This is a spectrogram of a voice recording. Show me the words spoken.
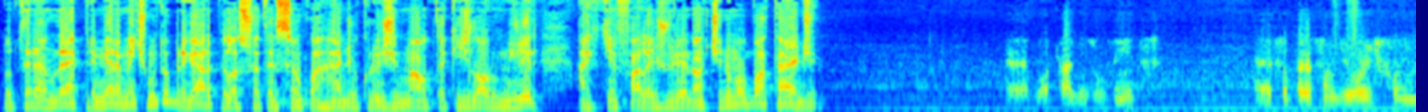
Doutor André, primeiramente, muito obrigado pela sua atenção com a Rádio Cruz de Malta aqui de Lauro Miller. Aqui quem fala é Juliana Altino. Uma boa tarde. É, boa tarde aos ouvintes. Essa operação de hoje foi um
